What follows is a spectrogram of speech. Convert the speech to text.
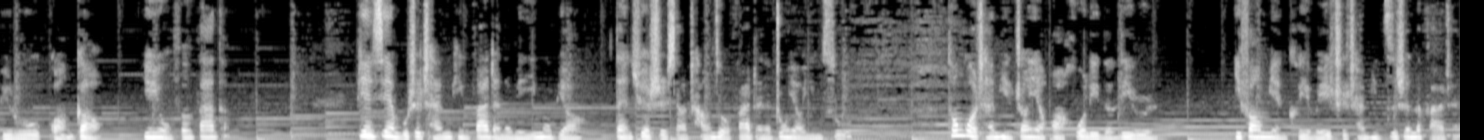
比如广告、应用分发等。变现不是产品发展的唯一目标，但却是想长久发展的重要因素。通过产品商业化获利的利润。一方面可以维持产品自身的发展，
